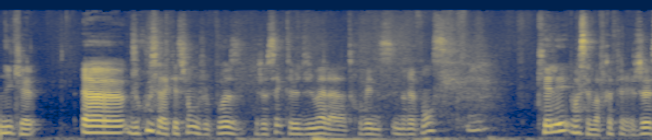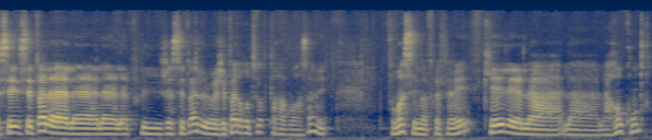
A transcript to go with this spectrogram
Nickel. du coup, c'est la question que je pose. Je sais que tu as eu du mal à trouver une, réponse. Quelle est. Moi, c'est ma préférée. Je sais, c'est pas la, la, la, plus. Je sais pas, j'ai pas de retour par rapport à ça, mais pour moi, c'est ma préférée. Quelle est la, la, rencontre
